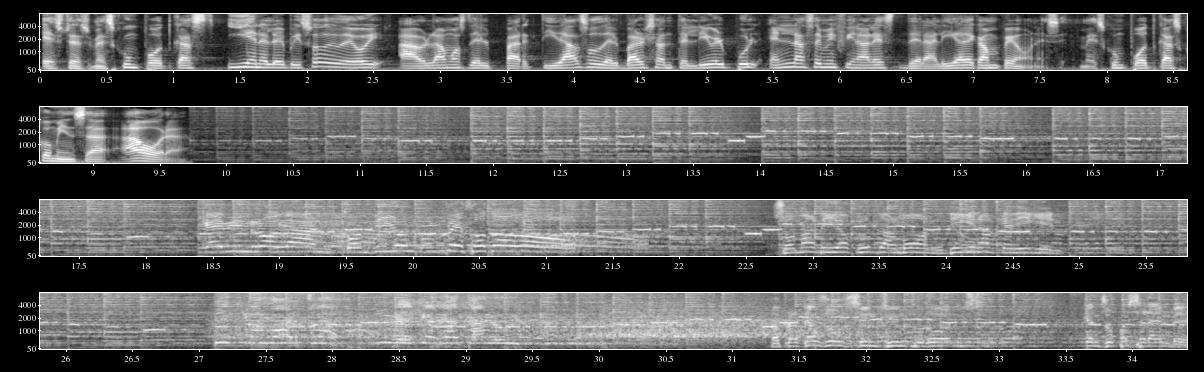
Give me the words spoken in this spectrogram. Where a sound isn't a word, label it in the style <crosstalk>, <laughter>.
Esto es Mezcum Podcast y en el episodio de hoy hablamos del partidazo del Barça ante el Liverpool en las semifinales de la Liga de Campeones. Mezcum Podcast comienza ahora. Kevin Roland, contigo empezó todo. Som el millor club del món, diguin el que diguin. Vinga Barça i vinga Catalunya! Apreteu-vos els cinturons, que ens ho passarem bé.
